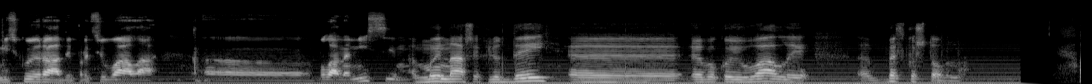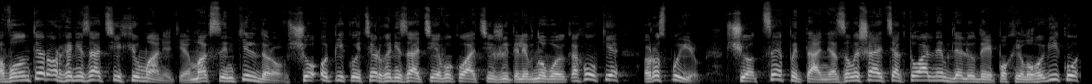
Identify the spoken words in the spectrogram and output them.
міської ради працювала, була на місці, ми наших людей евакуювали безкоштовно. Волонтер організації Humanity Максим Кільдеров, що опікується організацією евакуації жителів Нової Каховки, розповів, що це питання залишається актуальним для людей похилого віку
